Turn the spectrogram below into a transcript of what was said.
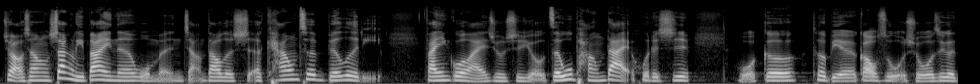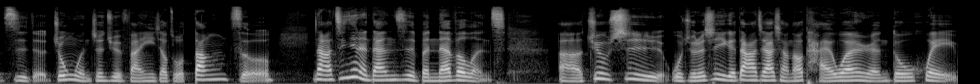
就好像上个礼拜呢，我们讲到的是 accountability，翻译过来就是有责无旁贷，或者是我哥特别告诉我说，这个字的中文正确翻译叫做当责。那今天的单字 benevolence，啊、呃，就是我觉得是一个大家想到台湾人都会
